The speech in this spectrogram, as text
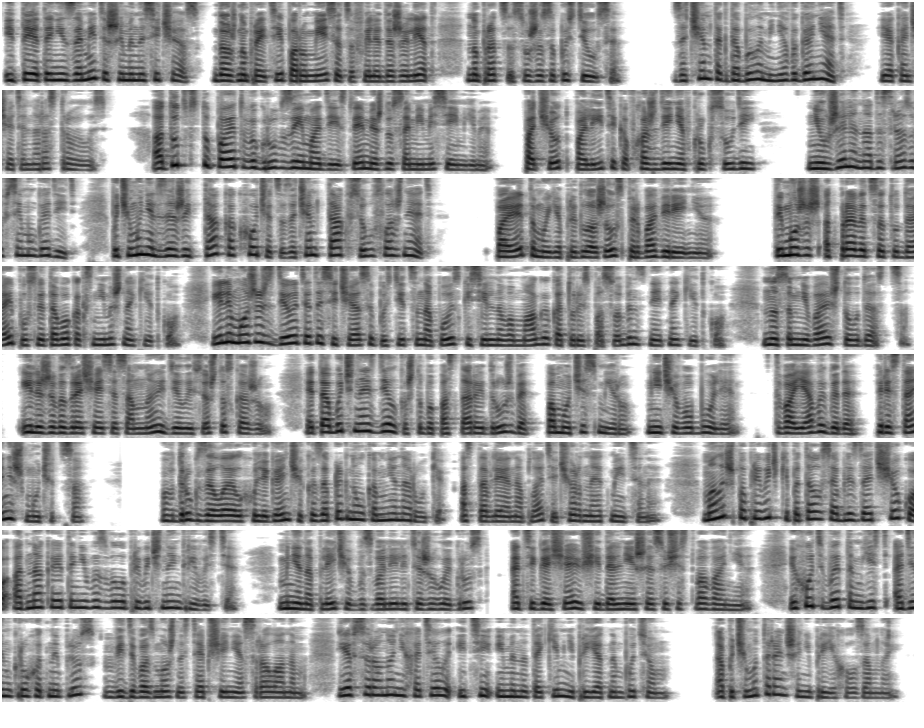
И ты это не заметишь именно сейчас. Должно пройти пару месяцев или даже лет, но процесс уже запустился. Зачем тогда было меня выгонять? Я окончательно расстроилась. А тут вступает в игру взаимодействие между самими семьями. Почет, политика, вхождение в круг судей. Неужели надо сразу всем угодить? Почему нельзя жить так, как хочется? Зачем так все усложнять? Поэтому я предложил сперва Верению. Ты можешь отправиться туда и после того, как снимешь накидку. Или можешь сделать это сейчас и пуститься на поиски сильного мага, который способен снять накидку. Но сомневаюсь, что удастся. Или же возвращайся со мной и делай все, что скажу. Это обычная сделка, чтобы по старой дружбе помочь и с миру. Ничего более. Твоя выгода. Перестанешь мучиться. Вдруг залаял хулиганчик и запрыгнул ко мне на руки, оставляя на платье черные отметины. Малыш по привычке пытался облизать щеку, однако это не вызвало привычной игривости. Мне на плечи взвалили тяжелый груз, отягощающий дальнейшее существование. И хоть в этом есть один крохотный плюс в виде возможности общения с Роланом, я все равно не хотела идти именно таким неприятным путем. А почему ты раньше не приехал за мной?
